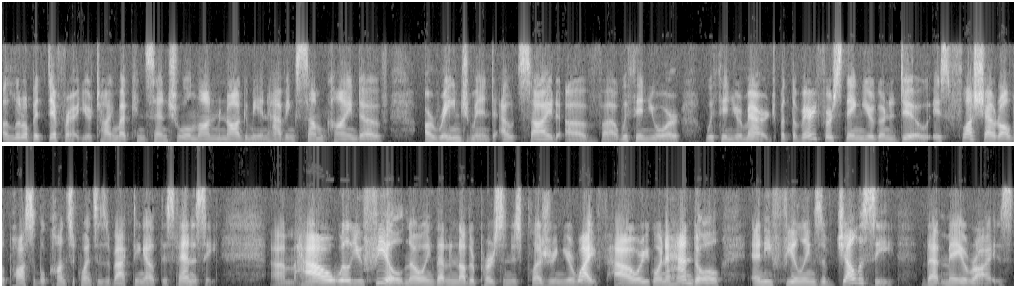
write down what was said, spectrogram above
a, a, little bit different. You're talking about consensual non monogamy and having some kind of arrangement outside of uh, within your within your marriage. But the very first thing you're going to do is flush out all the possible consequences of acting out this fantasy. Um, how will you feel knowing that another person is pleasuring your wife? How are you going to handle any feelings of jealousy that may arise?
